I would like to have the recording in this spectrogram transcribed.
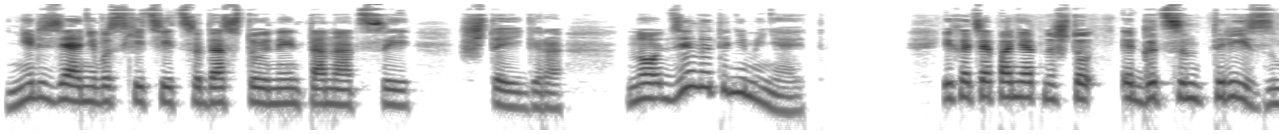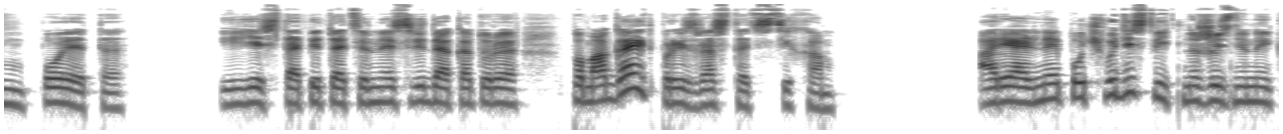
Нельзя не восхититься достойной интонацией Штейгера, но дело это не меняет. И хотя понятно, что эгоцентризм поэта и есть та питательная среда, которая помогает произрастать стихам, а реальная почва действительно жизненный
